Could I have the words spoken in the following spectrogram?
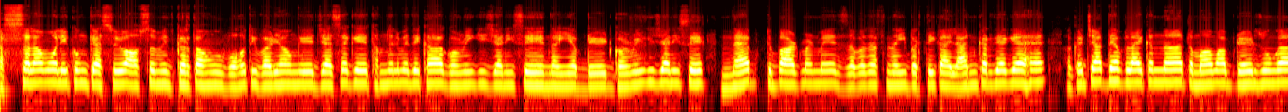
असलम कैसे हो? आप सब उम्मीद करता हूँ बहुत ही बढ़िया होंगे। जैसा कि थंबनेल में देखा गवर्नमेंट की जानी से नई अपडेट गवर्नमेंट की जानी से नैब डिपार्टमेंट में ज़बरदस्त नई भर्ती का ऐलान कर दिया गया है। अगर चाहते हैं अप्लाई करना, तमाम अपडेट दूँगा।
